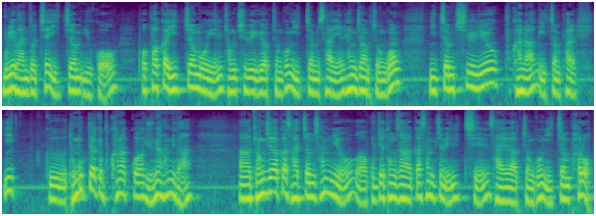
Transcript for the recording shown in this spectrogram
물리반도체 2.65, 법학과 2.51, 정치외교학 전공 2.41, 행정학 전공 2.76, 북한학 2.8. 이, 그, 동국대학교 북한학과가 유명합니다. 아, 경제학과 4.36, 어, 국제통상학과 3.17, 사회학 전공 2.85,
